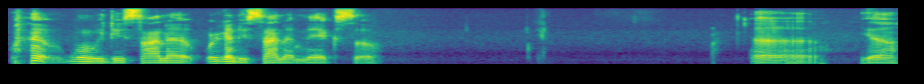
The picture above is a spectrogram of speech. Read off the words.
when we do sign up. We're going to do sign up next. So, uh, yeah.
